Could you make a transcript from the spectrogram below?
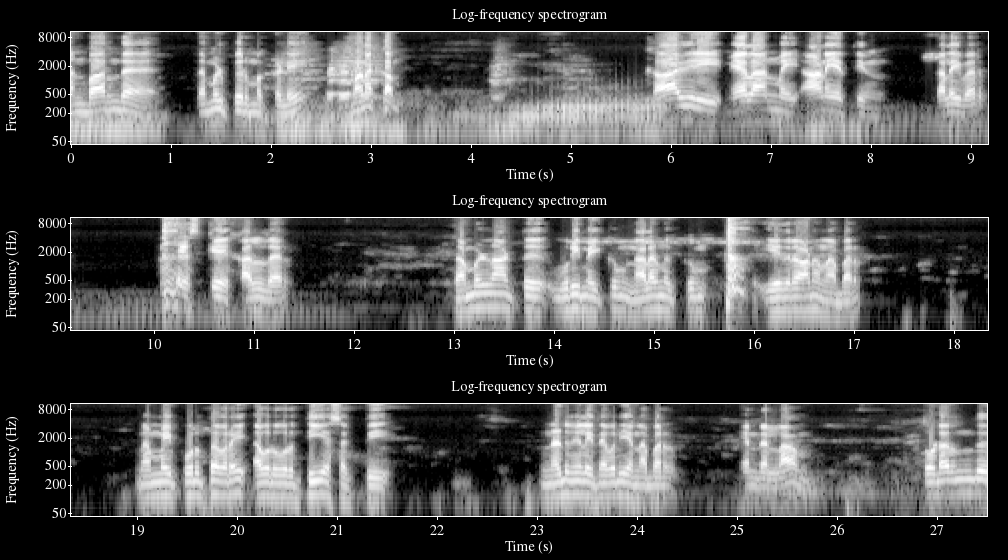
அன்பார்ந்த தமிழ் பெருமக்களே வணக்கம். காவிரி மேலாண்மை ஆணையத்தின் தலைவர் எஸ் கே ஹல்தர் தமிழ்நாட்டு உரிமைக்கும் நலனுக்கும் எதிரான நபர். நம்மை பொறுத்தவரை அவர் ஒரு தீய சக்தி நடுநிலை தவறிய நபர் என்றெல்லாம் தொடர்ந்து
